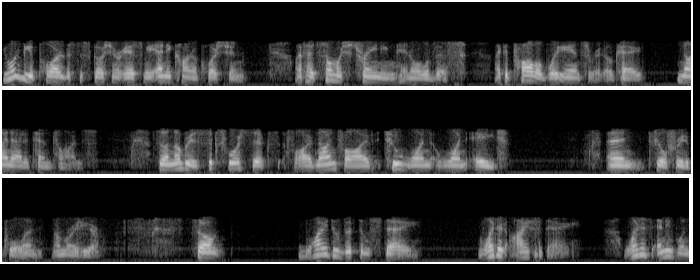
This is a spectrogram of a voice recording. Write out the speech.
You want to be a part of this discussion or ask me any kind of question. I've had so much training in all of this. I could probably answer it, okay? Nine out of ten times. So the number is six four six five nine five two one one eight, And feel free to call in. I'm right here. So why do victims stay? Why did I stay? Why does anyone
